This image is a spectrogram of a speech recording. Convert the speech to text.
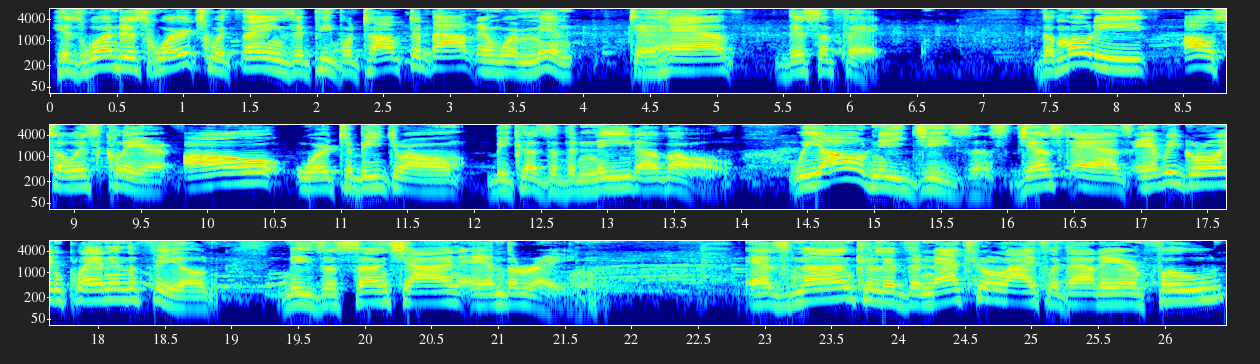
His wondrous works were things that people talked about and were meant to have this effect. The motive also is clear. All were to be drawn because of the need of all. We all need Jesus, just as every growing plant in the field needs the sunshine and the rain. As none can live the natural life without air and food,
